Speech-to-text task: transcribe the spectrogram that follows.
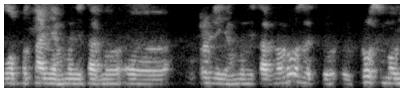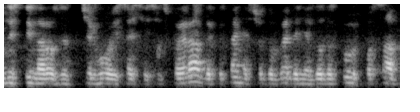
Клопотання гуманітарного е, управління гуманітарного розвитку. Просимо внести на розгляд чергової сесії сільської ради питання щодо введення додаткових посад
